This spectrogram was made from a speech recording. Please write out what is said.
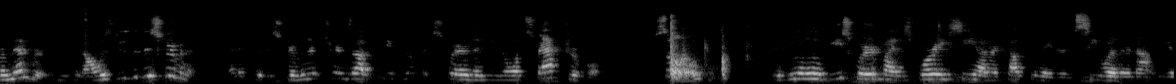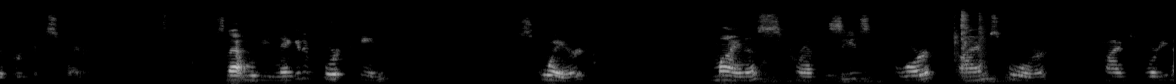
Remember, you can always do the discriminant, and if the discriminant turns out to be a perfect square, then you know it's factorable. So, we do a little b squared minus 4ac on our calculator and see whether or not we get a perfect square. So that will be negative 14 squared minus parentheses 4 times 4 times 49.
